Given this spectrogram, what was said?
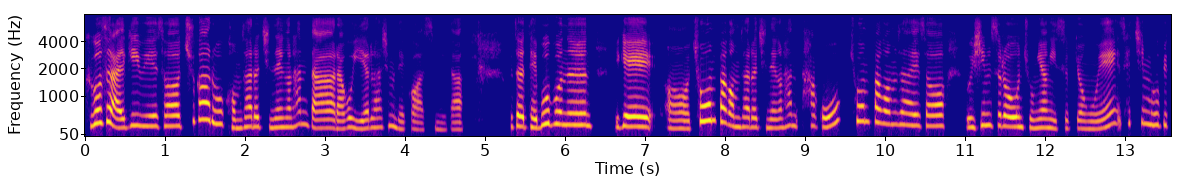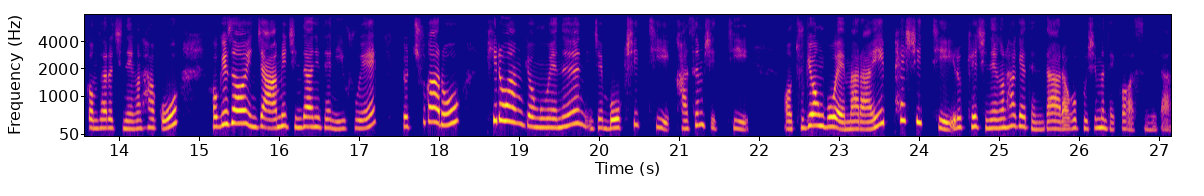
그것을 알기 위해서 추가로 검사를 진행을 한다라고 이해를 하시면 될 것 같습니다. 그래서 대부분은 이게 어, 초음파 검사를 진행을 한, 하고 초음파 검사에서 의심스러운 종양이 있을 경우에 새침 흡입 검사를 진행을 하고 거기서 이제 암이 진단이 된 이후에 또 추가로 필요한 경우에는 이제 목 CT, 가슴 CT, 어, 두경부 MRI, 펫CT 이렇게 진행을 하게 된다라고 보시면 될 것 같습니다.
